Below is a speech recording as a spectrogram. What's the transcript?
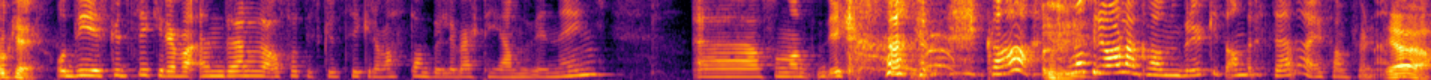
OK. Og de skuddsikre, en del av det er også at de skuddsikre vestene blir levert til gjenvinning. Uh, sånn at de kan, hva? materialene kan brukes andre steder i samfunnet. Ja, ja.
